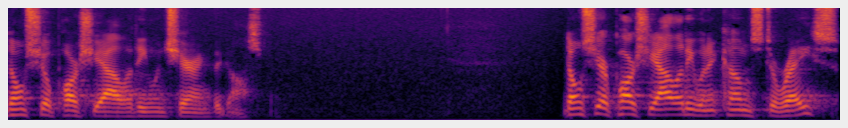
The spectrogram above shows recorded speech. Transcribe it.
Don't show partiality when sharing the gospel. Don't share partiality when it comes to race.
